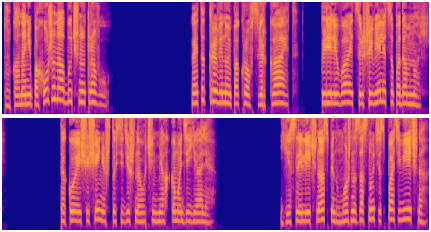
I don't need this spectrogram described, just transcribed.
только она не похожа на обычную траву. Этот травяной покров сверкает, переливается и шевелится подо мной. Такое ощущение, что сидишь на очень мягком одеяле. Если лечь на спину, можно заснуть и спать вечно.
